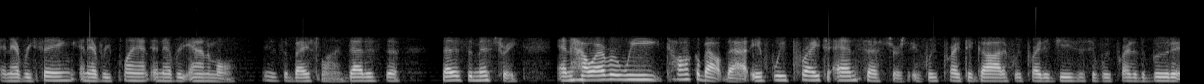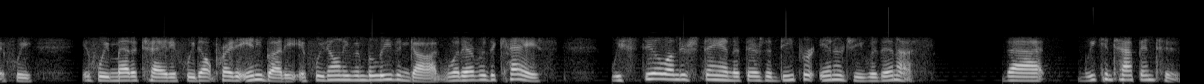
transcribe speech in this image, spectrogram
and everything and every plant and every animal is a baseline. That is the that is the mystery. And however we talk about that, if we pray to ancestors, if we pray to God, if we pray to Jesus, if we pray to the Buddha, if we if we meditate, if we don't pray to anybody, if we don't even believe in God, whatever the case, we still understand that there's a deeper energy within us that we can tap into.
